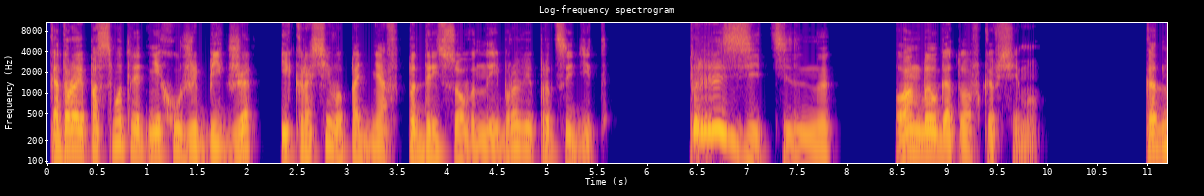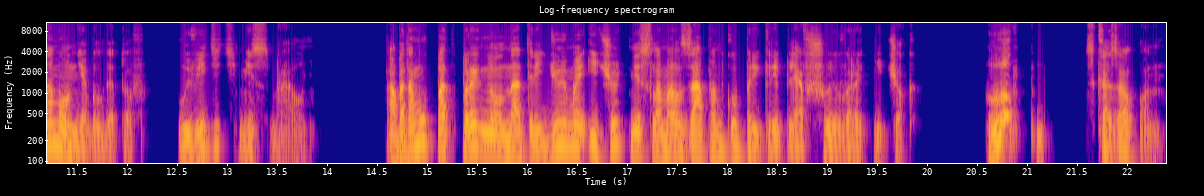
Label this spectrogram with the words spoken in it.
которая посмотрит не хуже Биджа и, красиво подняв подрисованные брови, процедит. Поразительно! Он был готов ко всему. К одному он не был готов — увидеть мисс Браун. А потому подпрыгнул на три дюйма и чуть не сломал запонку, прикреплявшую воротничок. «Лук!» — сказал он.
